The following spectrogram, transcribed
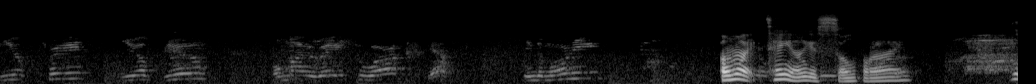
New York Street, New York View, on my way to work. Yeah. In the morning. Oh my, Taehyung is so fine. Who,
